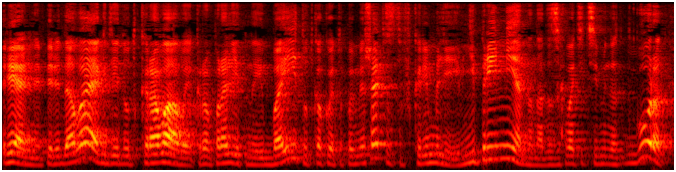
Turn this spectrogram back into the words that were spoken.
реальная передовая, где идут кровавые, кровопролитные бои, тут какое-то помешательство в Кремле. Им непременно надо захватить именно этот город.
